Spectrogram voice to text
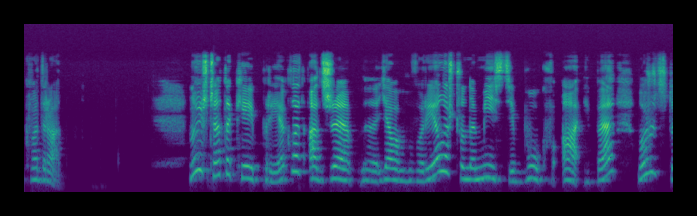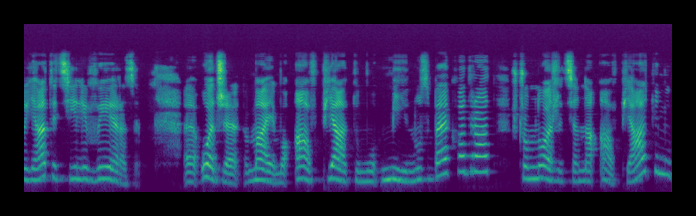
квадрат. Ну і ще такий приклад, адже е, я вам говорила, що на місці букв А і Б можуть стояти цілі вирази. Е, Отже, маємо а в п'ятому мінус b квадрат, що множиться на а в п'ятому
